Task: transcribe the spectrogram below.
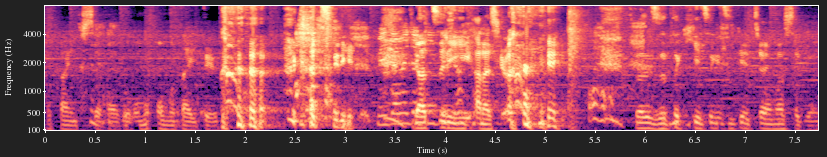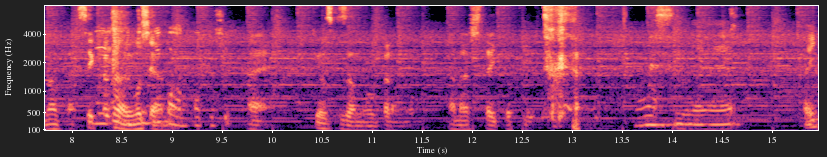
社会としてはだいぶ重たいというか がっつり、がっつりいい話が それずっと聞き続けちゃいましたけど、なんかせっかくなので、もしあの、はい、京介さんの方からも話したいこととか。そうですね。はい、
